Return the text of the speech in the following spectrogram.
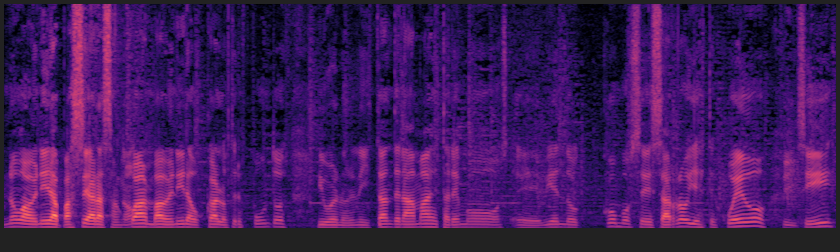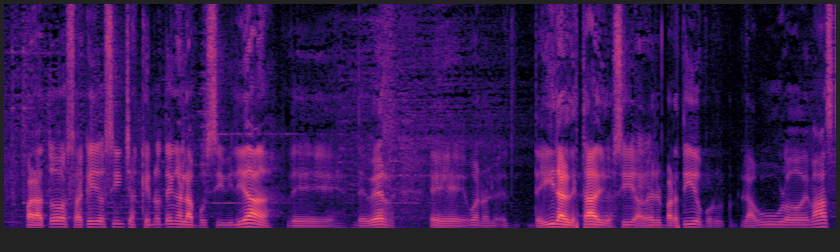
No va a venir a pasear a San No. Juan, va a venir a buscar los tres puntos. Y bueno, en un instante nada más estaremos eh, viendo cómo se desarrolla este juego. Sí. ¿sí? Para todos aquellos hinchas que no tengan la posibilidad de, de ver, eh, bueno, de ir al estadio, ¿sí? A ver el partido por laburo o demás,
